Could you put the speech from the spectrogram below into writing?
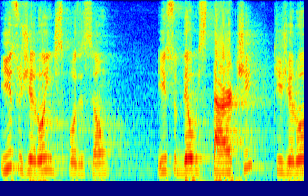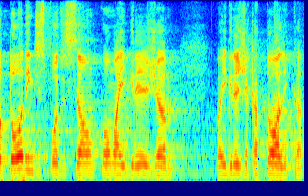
Isso gerou indisposição isso deu start, que gerou toda indisposição com a igreja, com a igreja católica.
